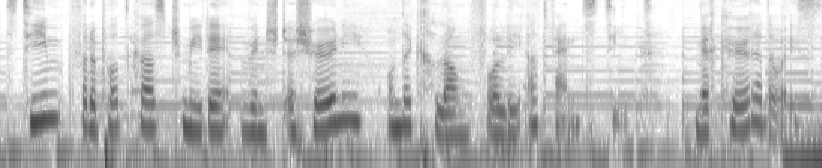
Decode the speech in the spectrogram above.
Das Team von der Podcast-Schmiede wünscht eine schöne und eine klangvolle Adventszeit. Wir hören uns.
